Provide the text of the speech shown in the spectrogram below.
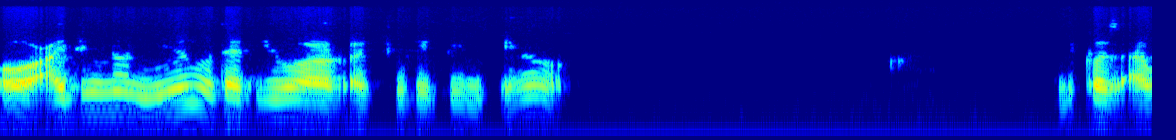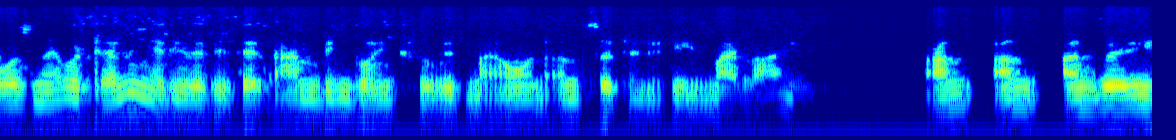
oh, I did not know that you are actually being ill. Because I was never telling anybody that I'm been going through with my own uncertainty in my life. I'm, I'm, I'm very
